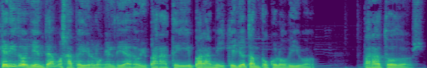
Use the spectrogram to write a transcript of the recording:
Querido oyente, vamos a pedirlo en el día de hoy para ti para mí, que yo tampoco lo vivo, para todos,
